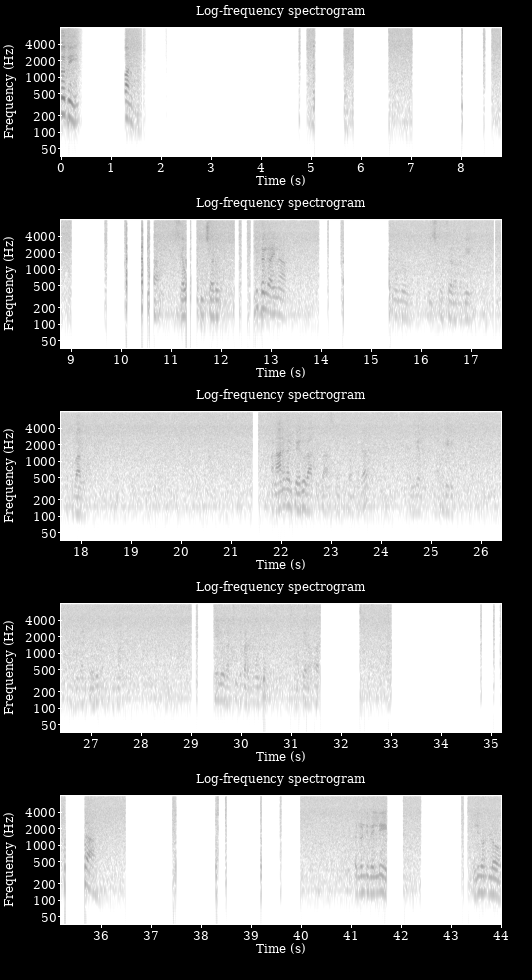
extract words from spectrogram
రెండోది ఇచ్చాడు ఈ విధంగా ఆయన నన్ను తీసుకొచ్చాడు అన్నది ఒక భాగం. మా నాన్నగారి పేరు రాత్రి ఆశ్రయించారు కదా విలియం రాజగిరి. నాన్నగారి పేరు రత్నమ్మ. నేను రక్షించబడక ముందు నా పేరు అప్ప. ఇంకా ఇక్కడ నుండి వెళ్ళి వెలిగొండలో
